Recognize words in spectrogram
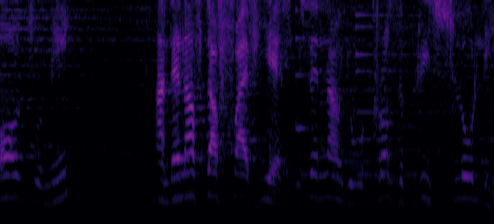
all to me? And then after five years, we say, now you will cross the bridge slowly.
